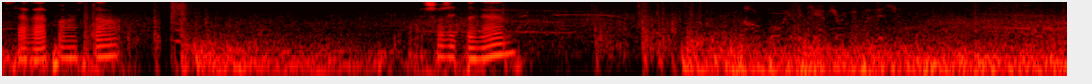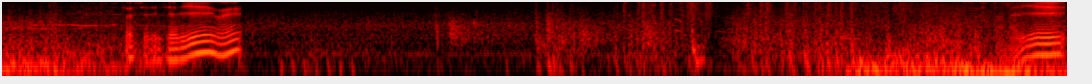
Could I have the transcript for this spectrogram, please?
Ça va pour l'instant. On va changer de bonhomme. Ça, c'est des alliés, ouais. Ça, c'est un allié.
